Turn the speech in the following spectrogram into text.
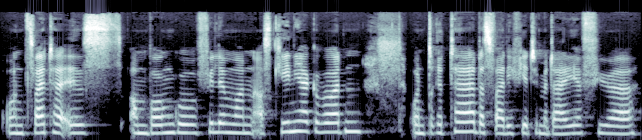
Und zweiter ist Ombongo Philemon aus Kenia geworden. Und dritter, das war die vierte Medaille für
